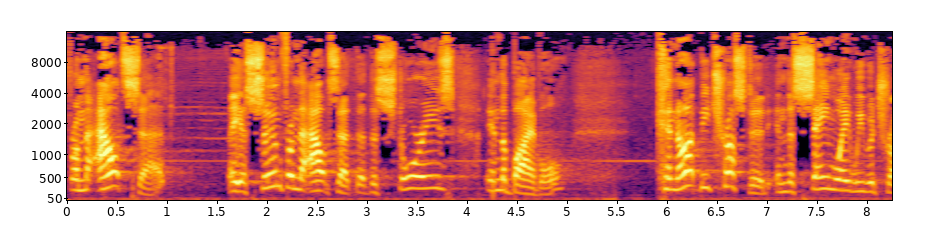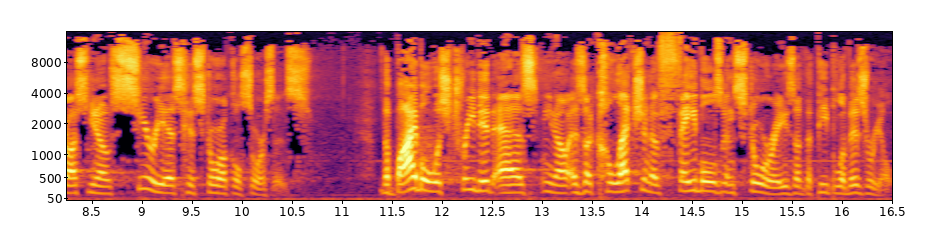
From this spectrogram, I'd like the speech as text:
from the outset, they assumed from the outset that the stories in the Bible cannot be trusted in the same way we would trust, you know, serious historical sources. The Bible was treated as, you know, as a collection of fables and stories of the people of Israel.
